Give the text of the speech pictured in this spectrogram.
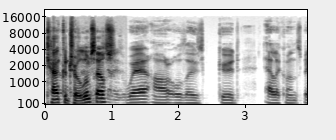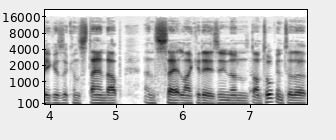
can't control themselves. where are all those good, eloquent speakers that can stand up and say it like it is? And I'm, I'm talking to the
